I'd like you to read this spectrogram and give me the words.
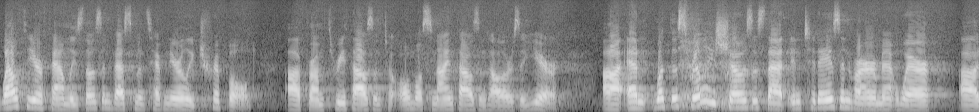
wealthier families, those investments have nearly tripled uh, from 3,000 to almost $9,000 a year. Uh, and what this really shows is that in today's environment where uh,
